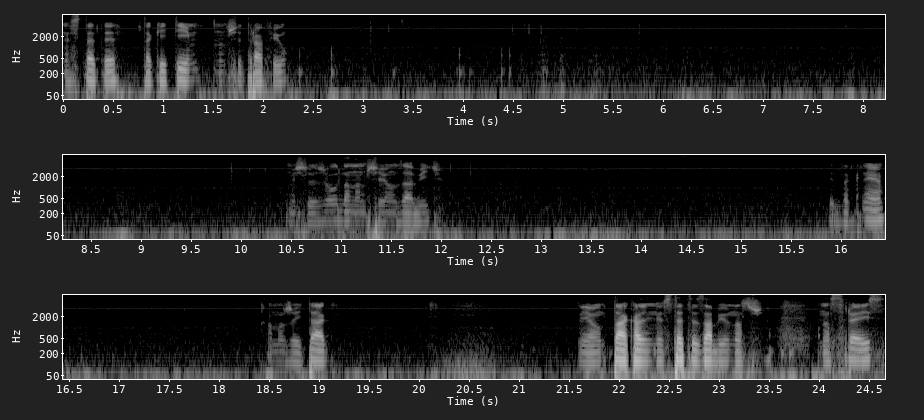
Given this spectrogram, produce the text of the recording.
Niestety, taki team nam się trafił. Myślę, że uda nam się ją zabić. Jednak nie. A może i tak. Ją tak, ale niestety zabił nas, nas Race.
